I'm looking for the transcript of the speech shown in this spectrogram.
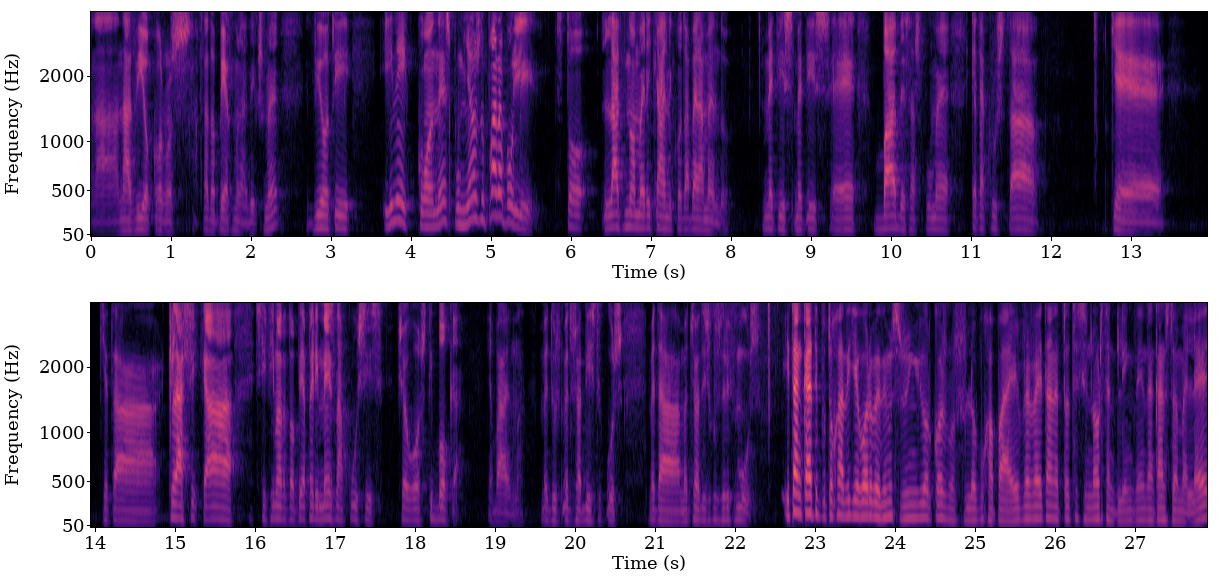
να, να δει ο κόσμος αυτά τα οποία έχουμε να δείξουμε. Διότι είναι εικόνες που μοιάζουν πάρα πολύ στο λατινοαμερικάνικο ταπεραμέντο. Με τις, με τις ε, μπάντες, ας πούμε, και τα κρουστά και, και τα κλασικά στοιχήματα τα οποία περιμένεις να ακούσεις, ξέρω εγώ, στην Μπόκα, για παράδειγμα, με τους, με τους αντίστοιχους, με τα, με τους αντίστοιχους ρυθμούς. Ήταν κάτι που το είχα δει και εγώ ρε παιδί μου στο New York Cosmos φιλό που είχα πάει. Βέβαια ήταν τότε στη Northern Link, δεν ήταν καν στο MLS,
